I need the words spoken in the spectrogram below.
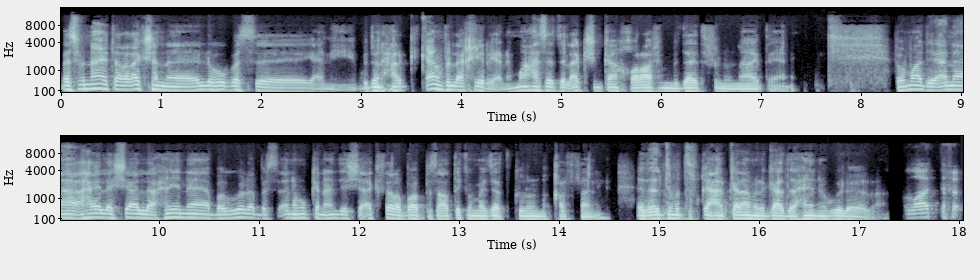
بس في النهاية ترى الأكشن اللي هو بس يعني بدون حرق كان في الأخير يعني. ما حسيت الأكشن كان خرافي من بداية الفيلم لنهايته يعني. فما أدري أنا هاي الأشياء اللي الحين بقولها بس أنا ممكن عندي أشياء أكثر بس أعطيكم مجال تقولون نقاط ثانية. إذا أنتم متفقين على الكلام اللي قاعد الحين أقوله والله أتفق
